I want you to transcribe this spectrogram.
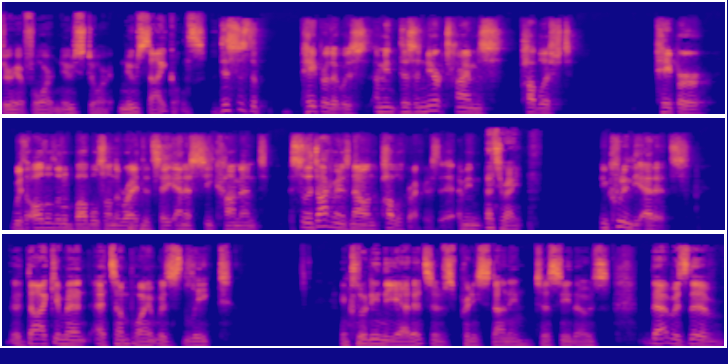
three or four news story news cycles. This is the paper that was. I mean, there's a New York Times published paper with all the little bubbles on the right mm-hmm. that say NSC comment. So the document is now on the public record. I mean, that's right, including the edits. The document at some point was leaked, including the edits. It was pretty stunning to see those. That was the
